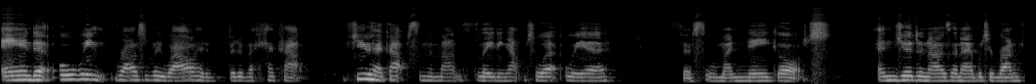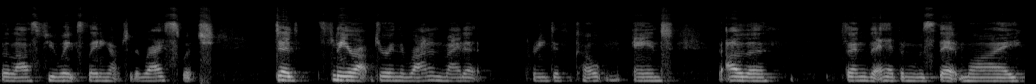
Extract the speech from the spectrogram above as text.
and it all went relatively well. I had a bit of a hiccup, a few hiccups in the month leading up to it where first of all my knee got injured and I was unable to run for the last few weeks leading up to the race, which did flare up during the run and made it pretty difficult. And the other thing that happened was that my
